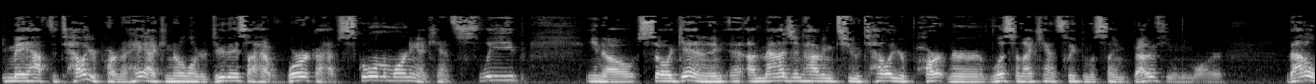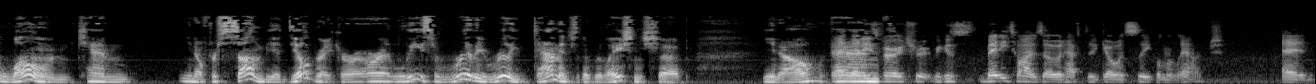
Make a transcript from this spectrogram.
you, may have to tell your partner, hey, I can no longer do this, I have work, I have school in the morning, I can't sleep, you know, so again, imagine having to tell your partner, listen, I can't sleep in the same bed with you anymore. That alone can, you know, for some be a deal breaker or, at least really, really damage the relationship, you know? That, that is very true because many times I would have to go and sleep on the lounge, and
